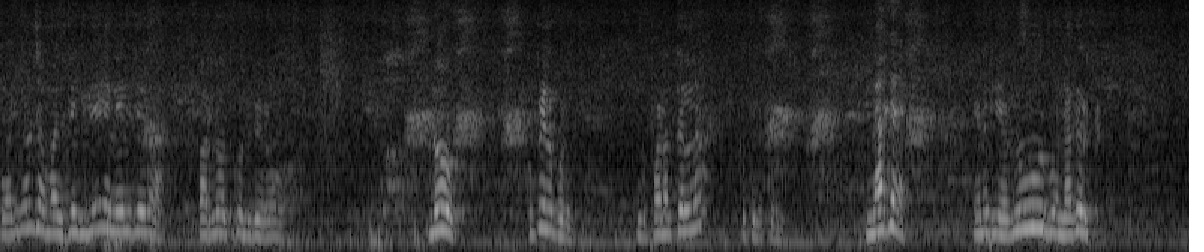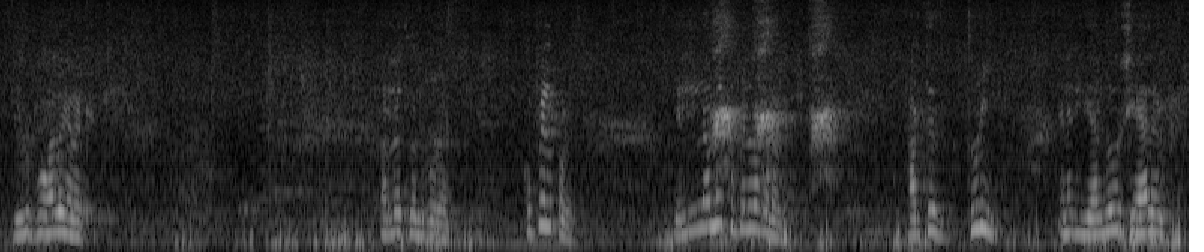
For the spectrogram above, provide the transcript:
குறைஞ்சாலும் சம்பாதிச்சிட்டேன். இதே என்ன செய்யணும் பரலோகத்துக்கு கொண்டு போயிடும் நோ குப்பையில் போடும். உங்கள் பணத்தெல்லாம் குப்பையில் போடும். நகை. எனக்கு இரநூறுபா நகை இருக்குது இது போதும் எனக்கு. பரலத்துக்கு கொண்டு போகிறாரு குப்பையில் போடும் எல்லாமே குப்பையில் தான் போடணும். அடுத்தது துணி. எனக்கு இரநூறு சேலை இருக்குது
